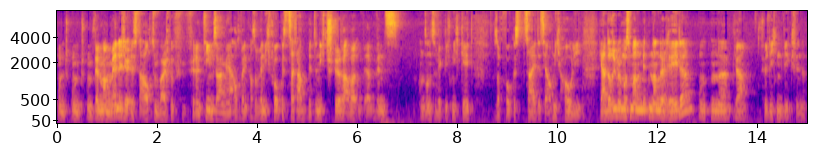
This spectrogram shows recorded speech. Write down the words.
und, und, und wenn man Manager ist, auch zum Beispiel für, für dein Team, sagen wir auch, wenn, also wenn ich Fokuszeit habe, bitte nicht störe, aber äh, wenn es ansonsten wirklich nicht geht, also Fokuszeit ist ja auch nicht holy. Ja, darüber muss man miteinander reden und äh, ja, für dich einen Weg finden.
